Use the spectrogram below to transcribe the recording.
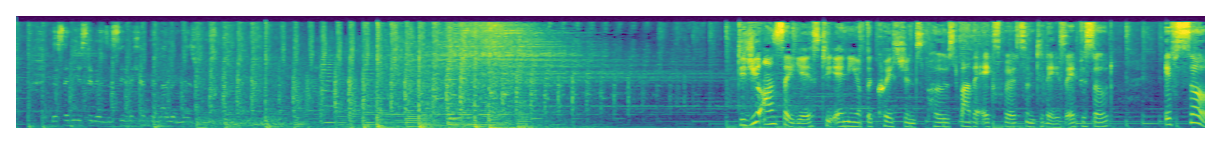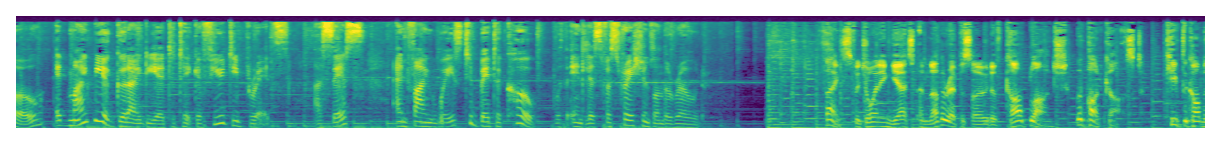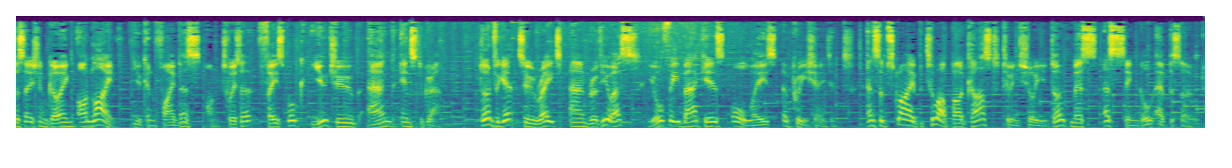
Did you answer yes to any of the questions posed by the experts in today's episode? If so, it might be a good idea to take a few deep breaths, assess, and find ways to better cope with endless frustrations on the road. Thanks for joining yet another episode of Carte Blanche, the podcast. Keep the conversation going online. You can find us on Twitter, Facebook, YouTube, and Instagram. Don't forget to rate and review us. Your feedback is always appreciated. And subscribe to our podcast to ensure you don't miss a single episode.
